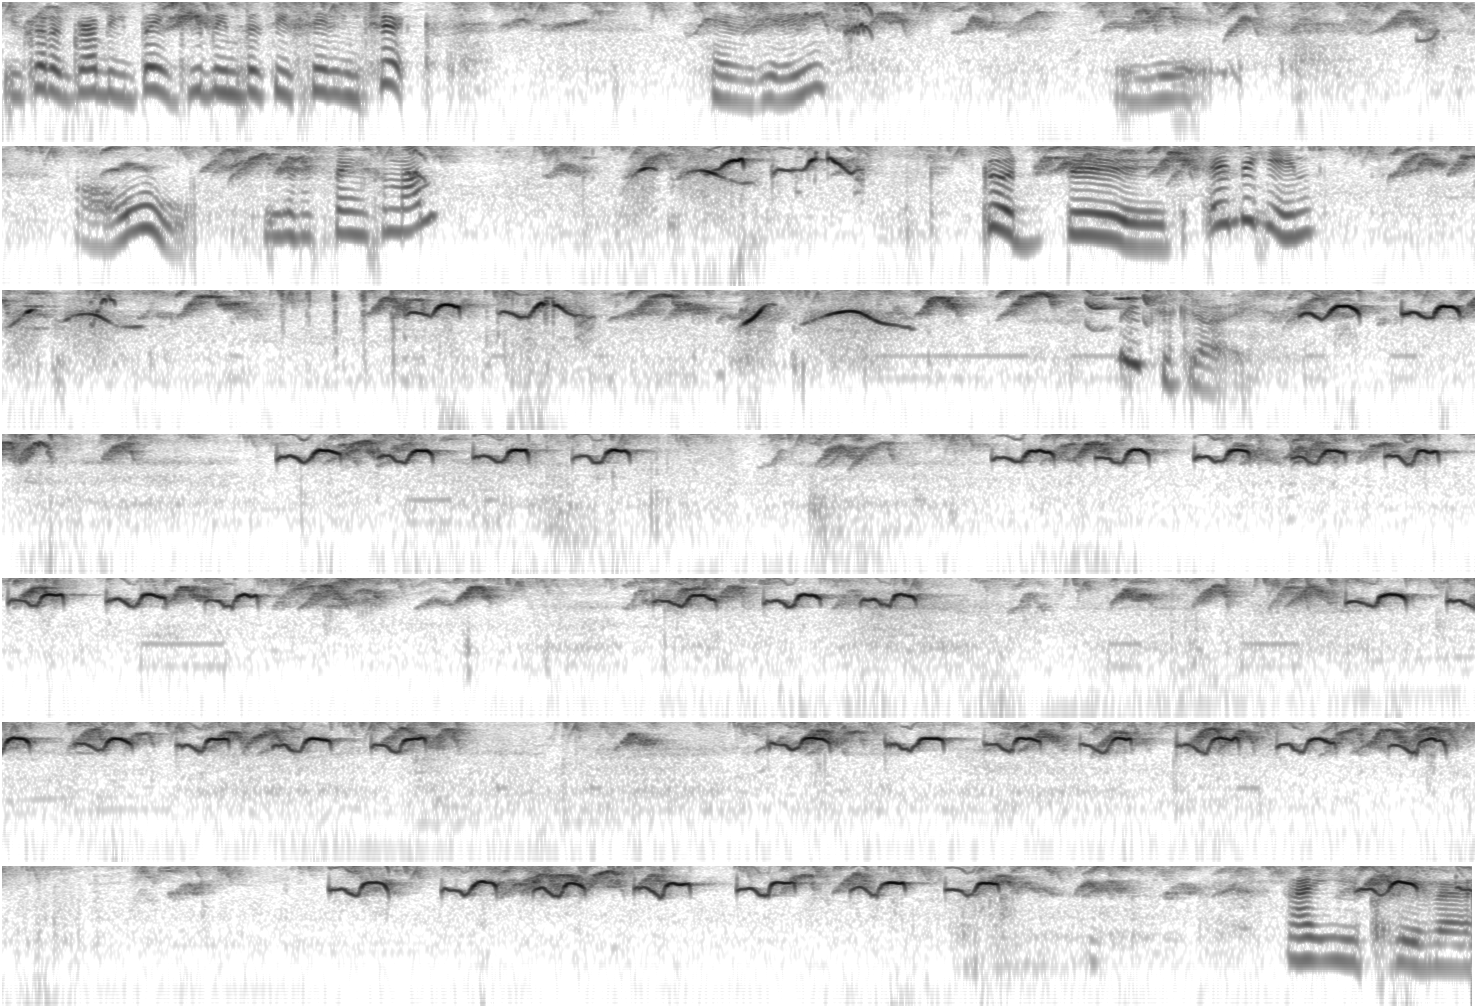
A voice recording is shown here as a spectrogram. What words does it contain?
You've got a grubby beak. You've been busy feeding chicks. Have you? Yes. Oh, you gonna sing for mum? Good bird. And again. Where'd Aren't you clever?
